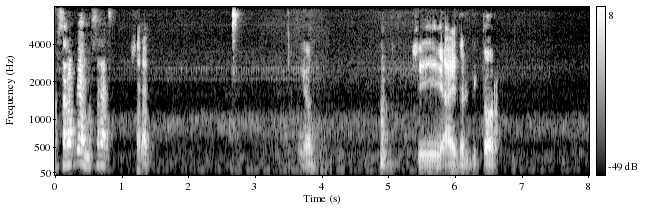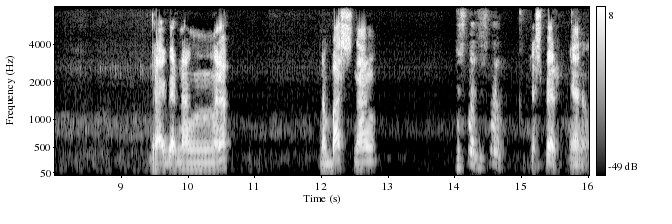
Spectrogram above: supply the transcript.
Masarap yan, masarap. Sarap. Yun. Si Idol Victor. Driver ng ano? Ng bus ng Jasper, Jasper. Jasper. Yan o.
